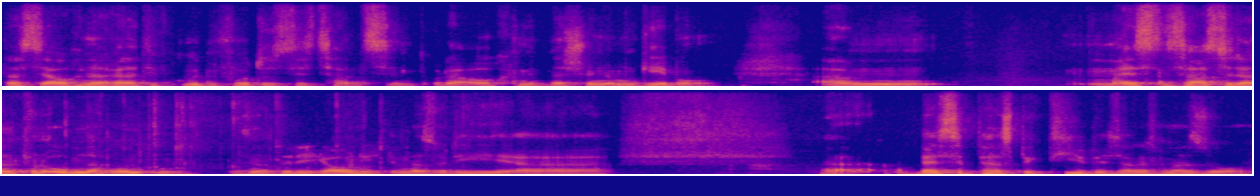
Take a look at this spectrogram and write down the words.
dass sie auch in einer relativ guten Fotosdistanz sind oder auch mit einer schönen Umgebung. Ähm, meistens hast du dann von oben nach unten. Das ist natürlich auch nicht immer so die äh, äh, beste Perspektive, sagen wir es mal so.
